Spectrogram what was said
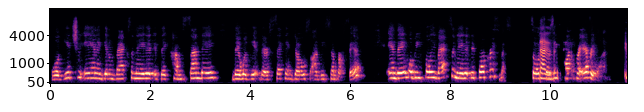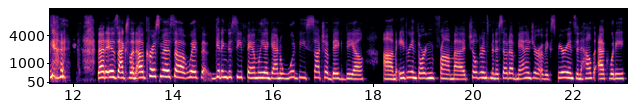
we'll get you in and get them vaccinated. If they come Sunday, they will get their second dose on December 5th, and they will be fully vaccinated before Christmas. So it's to be fun for everyone. Yeah, that is excellent. Uh, Christmas uh, with getting to see family again would be such a big deal. Um, Adriene Thornton from uh, Children's Minnesota, manager of experience in health equity.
